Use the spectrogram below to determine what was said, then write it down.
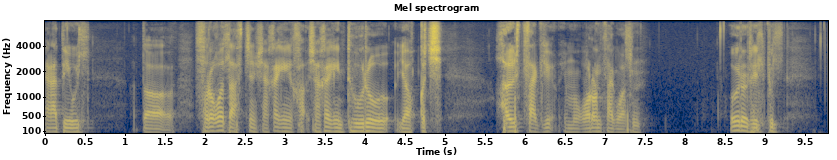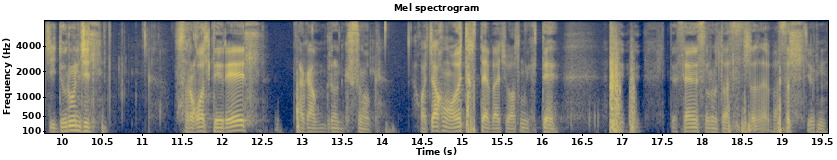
Ягаад гэвэл одоо сургуулаас чинь Шанхайгийн Шанхайгийн төв рүү явах гэж 2 цаг юм уу 3 цаг болно. Өөрөөр хэлбэл чи 4 жил сургууль дээрээ л цагаа өнгөрөөнө гэсэн үг. Яг гоо жоохон уйдахтай байж болно гэхдээ тэгээ сайн сурвал бас бас л ер нь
